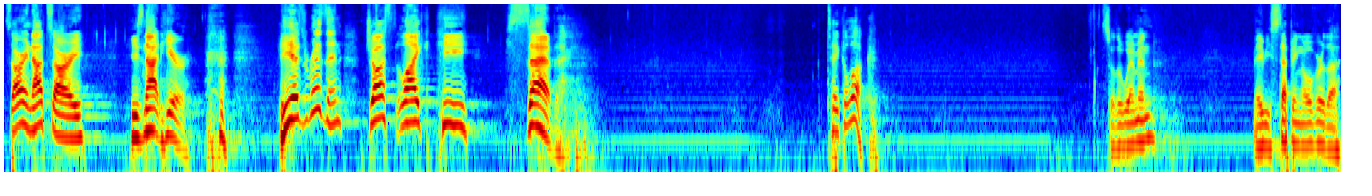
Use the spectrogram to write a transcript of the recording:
Sorry, not sorry. He's not here. he has risen just like he said. Take a look. So the women, maybe stepping over the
